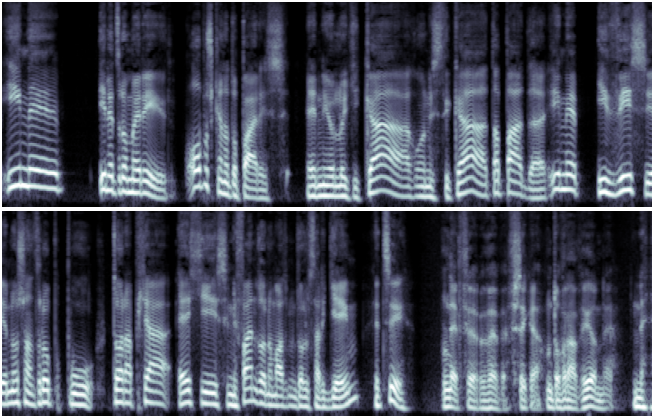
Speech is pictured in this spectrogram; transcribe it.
Είναι, είναι τρομερή. Όπως και να το πάρεις. Ενιολογικά, αγωνιστικά, τα πάντα. Είναι η δύση ενός ανθρώπου που τώρα πια έχει συνηθίσει το όνομά του με το All Star Game, έτσι. Ναι, βέβαια, φυσικά. Με το βραβείο, ναι. Ναι.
